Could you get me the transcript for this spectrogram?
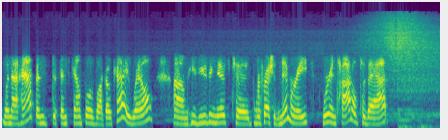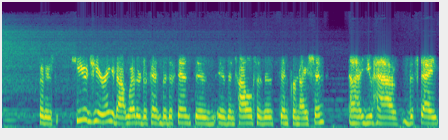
when that happens, defense counsel is like, okay, well, um, he's using this to refresh his memory. We're entitled to that. So there's huge hearing about whether defense, the defense is, is entitled to this information. Uh, you have the state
